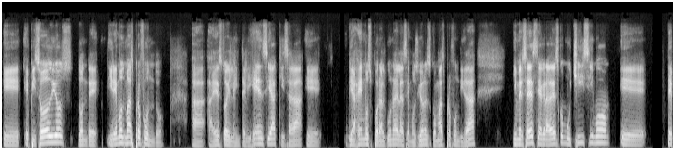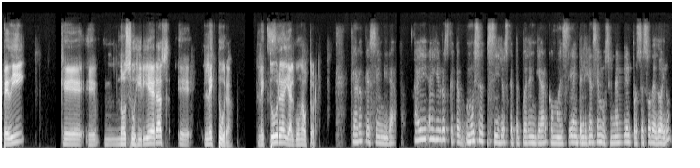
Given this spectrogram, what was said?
eh, episodios donde iremos más profundo a, esto de la inteligencia, quizá eh, viajemos por alguna de las emociones con más profundidad. Y Mercedes, te agradezco muchísimo. Eh, te pedí que eh, nos sugirieras lectura, lectura y algún autor. Claro que sí, mira. Hay, libros que te, muy sencillos que te pueden guiar, como es La inteligencia emocional y el proceso de duelo,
